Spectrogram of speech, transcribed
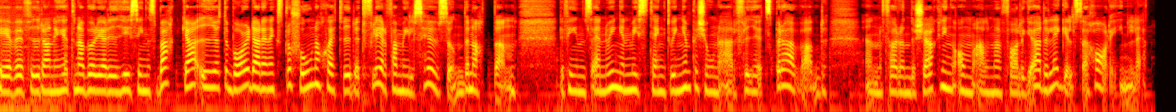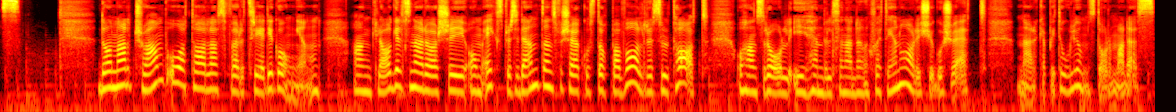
TV4-nyheterna börjar i Hisingsbacka i Göteborg där en explosion har skett vid ett flerfamiljshus under natten. Det finns ännu ingen misstänkt och ingen person är frihetsberövad. En förundersökning om allmänfarlig ödeläggelse har inletts. Donald Trump åtalas för tredje gången. Anklagelserna rör sig om ex-presidentens försök att stoppa valresultat och hans roll i händelserna den 6 januari 2021 när Kapitolium stormades.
